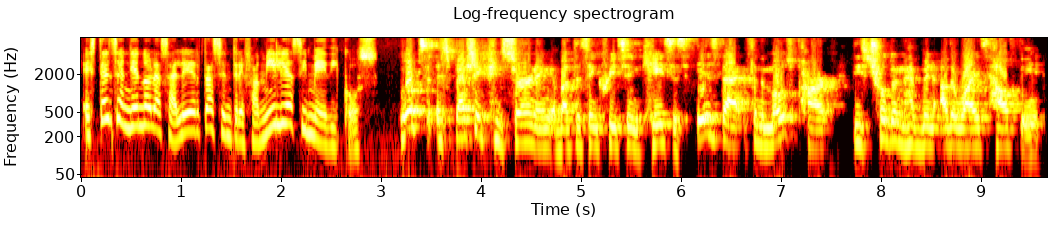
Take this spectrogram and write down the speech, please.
está encendiendo las alertas entre familias y médicos. What's especially concerning about this increase in cases is that, for the most part, these children have been otherwise healthy.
